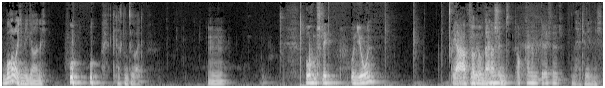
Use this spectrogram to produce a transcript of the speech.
Wir brauchen euch nämlich gar nicht. das ging zu weit. Bochum schlägt Union. Ja, vollkommen auch keiner überraschend. Mit, auch keiner mit gerechnet. Natürlich nicht.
